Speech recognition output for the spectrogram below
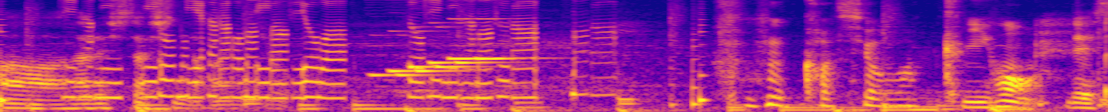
ああ、慣れ親しんだ感故障マークじ。日本です。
